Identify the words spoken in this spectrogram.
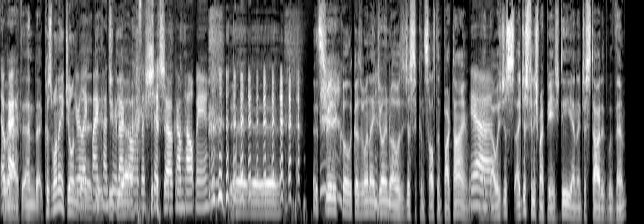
for Okay. that, and uh, because when I joined, You're the, like, my the country back DDI home is a shit show. Come help me. yeah, yeah, yeah. It's really cool because when I joined, I was just a consultant part time. Yeah. and I was just I just finished my PhD and I just started with them,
